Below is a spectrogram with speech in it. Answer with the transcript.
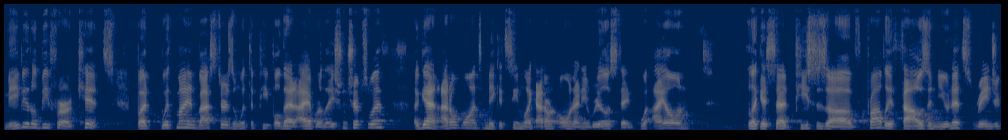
Maybe it'll be for our kids. But with my investors and with the people that I have relationships with, again, I don't want to make it seem like I don't own any real estate. I own, like I said, pieces of probably a thousand units ranging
